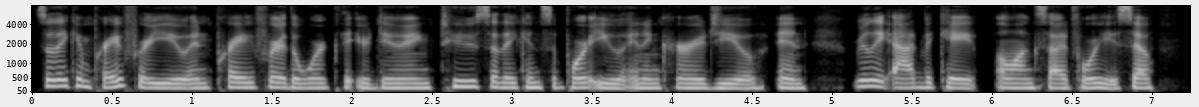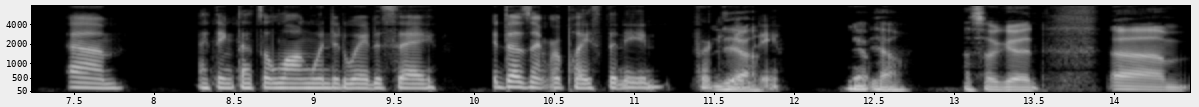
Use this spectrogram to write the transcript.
so they can pray for you and pray for the work that you're doing. Two, so they can support you and encourage you and really advocate alongside for you. So Um, I think that's a long winded way to say it doesn't replace the need for Yeah. community. Yeah, that's so good. Um,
